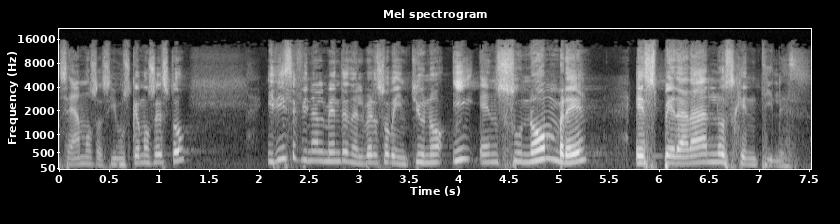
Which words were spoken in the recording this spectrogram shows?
Seamos así, busquemos esto. Y dice finalmente en el verso 21, y en su nombre esperarán los gentiles.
